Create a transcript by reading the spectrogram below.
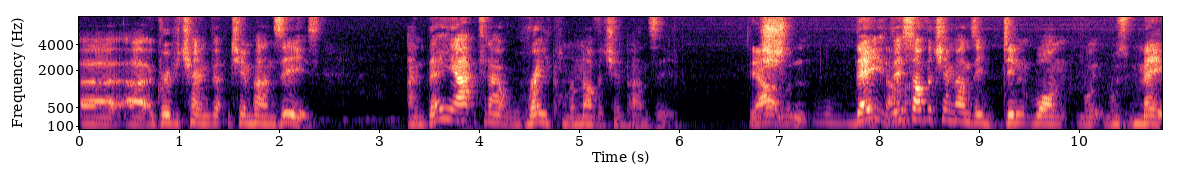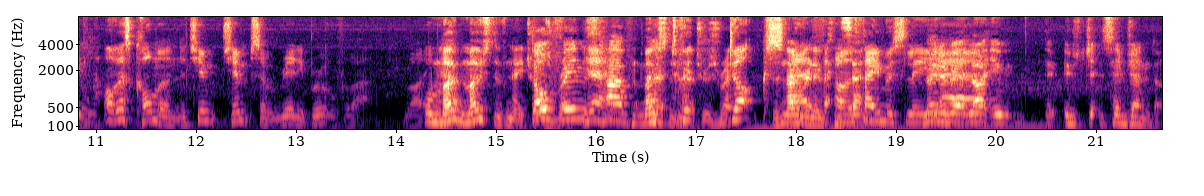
uh, uh, a group of chimp- chimpanzees, and they acted out rape on another chimpanzee. yeah, I wouldn't. They this that. other chimpanzee didn't want w- was male. oh that's common the chimp chimps are really brutal for that like Well, mo- Yeah. most of nature is Dolphins rape. Yeah. have Most uh, of nature is rape. ducks There's no uh, really fa- uh, consent. famously no, no, uh, but like it, it was ge- same gender.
